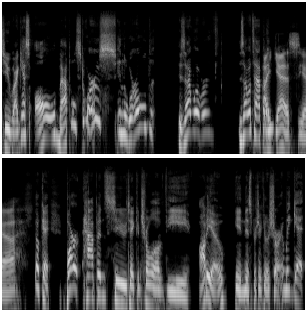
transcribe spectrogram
to, I guess, all Maple stores in the world. Is that what we're? Is that what's happening? I guess, yeah. Okay, Bart happens to take control of the audio in this particular short, and we get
